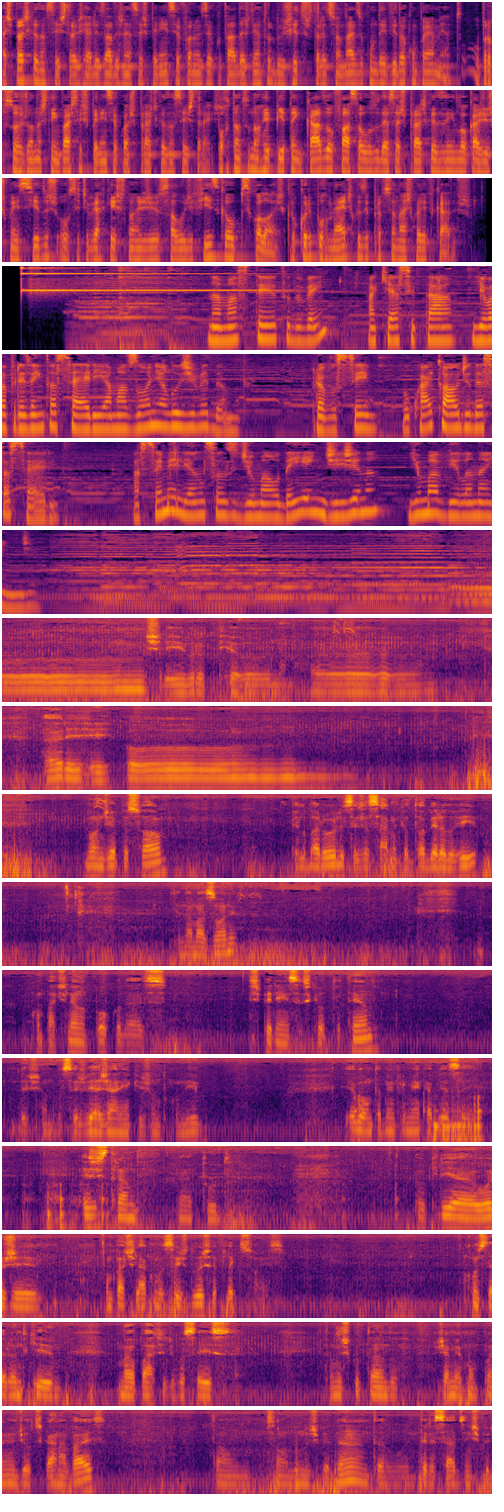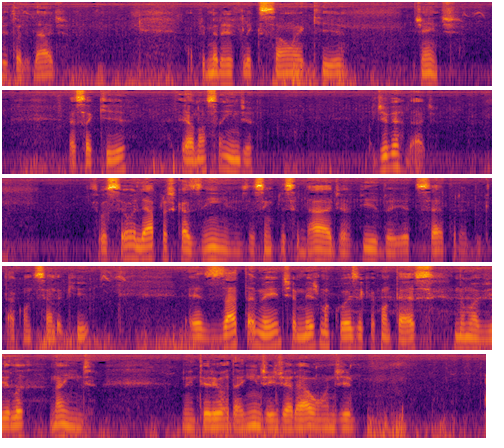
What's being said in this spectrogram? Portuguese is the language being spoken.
As práticas ancestrais realizadas nessa experiência foram executadas dentro dos ritos tradicionais e com devido acompanhamento. O professor Jonas tem vasta experiência com as práticas ancestrais. Portanto, não repita em casa ou faça uso dessas práticas em locais desconhecidos ou se tiver questões de saúde física ou psicológica. Procure por médicos e profissionais qualificados. Namastê, tudo bem? Aqui é a Citá e eu apresento a série Amazônia Luz de Vedanta. Para você, o quarto áudio dessa série: As semelhanças de uma aldeia indígena e uma vila na Índia. Bom dia pessoal. Pelo barulho, vocês já sabem que eu estou à beira do rio Aqui na Amazônia. Compartilhando um pouco das experiências que eu estou tendo Deixando vocês viajarem aqui junto comigo. E é bom também para minha cabeça aí Registrando né, tudo. Eu queria hoje compartilhar com vocês duas reflexões. Considerando que a maior parte de vocês que estão me escutando já me acompanham de outros carnavais, então são alunos de Vedanta ou interessados em espiritualidade. A primeira reflexão é que, gente, essa aqui é a nossa Índia, de verdade. Se você olhar para as casinhas, a simplicidade, a vida e etc., do que está acontecendo aqui, é exatamente a mesma coisa que acontece numa vila na Índia, no interior da Índia em geral, onde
